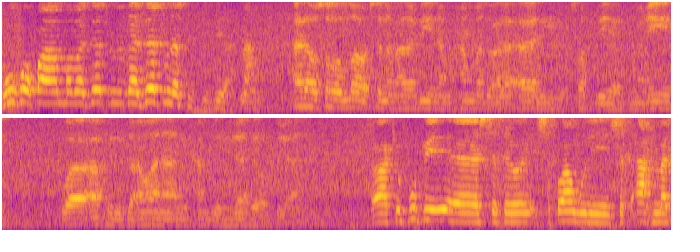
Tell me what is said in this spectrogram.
huko kwa mama zetu na dada zetu na sisi pia. Naam, hadha wa sallallahu wasallam ala nabiyina Muhammad wa ala alihi wa sahbihi ajma'in wa akhiru da'wana alhamdulillahi rabbil alamin kifupi uh, shekhe wangu ni Shekh Ahmad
